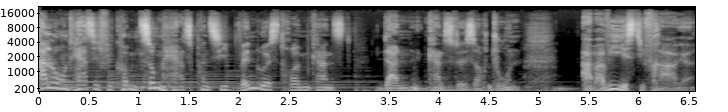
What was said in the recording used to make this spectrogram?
Hallo und herzlich willkommen zum Herzprinzip. Wenn du es träumen kannst, dann kannst du es auch tun. Aber wie ist die Frage?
